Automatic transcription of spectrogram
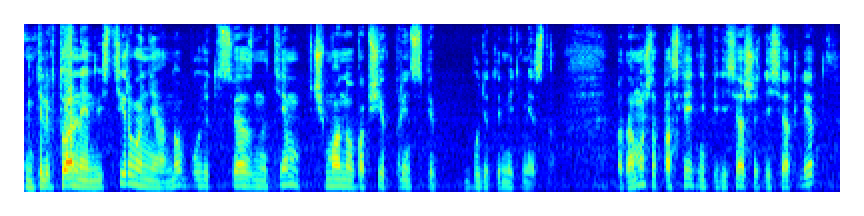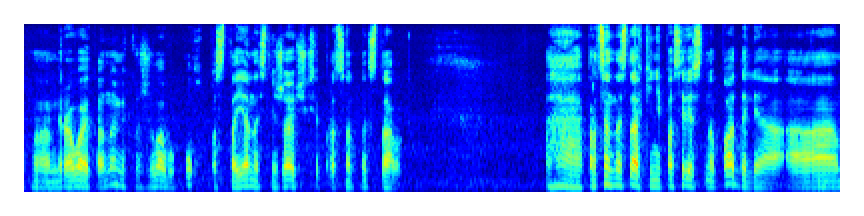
интеллектуальное инвестирование, оно будет связано тем, почему оно вообще в принципе будет иметь место. Потому что последние 50-60 лет а, мировая экономика жила в эпоху постоянно снижающихся процентных ставок. А, процентные ставки непосредственно падали, а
